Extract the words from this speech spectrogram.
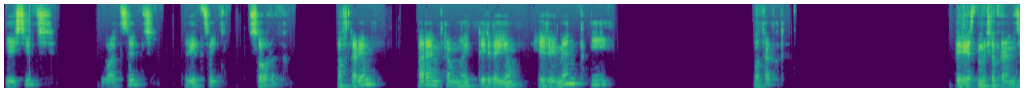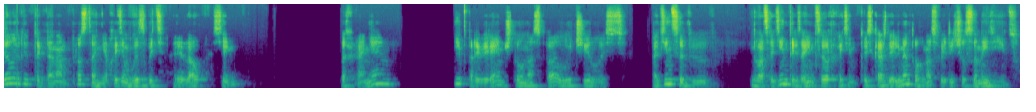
10, 20, 30, 40. А вторым параметром мы передаем элемент и вот так вот. Теперь, если мы все правильно сделали, тогда нам просто необходимо вызвать result 7. Сохраняем и проверяем, что у нас получилось. 11, 21, 31, 41. То есть каждый элемент у нас увеличился на единицу.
